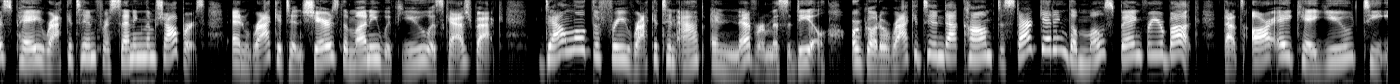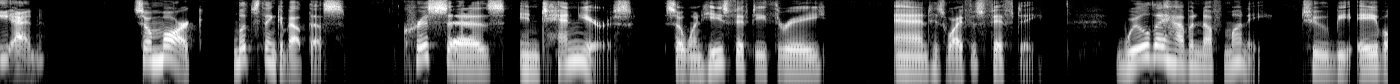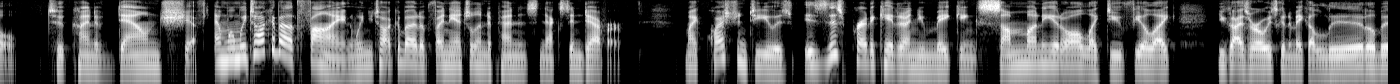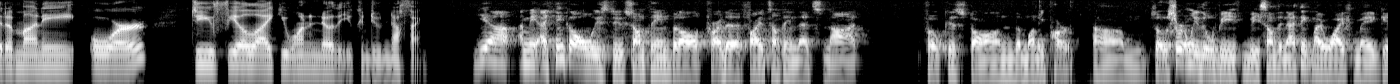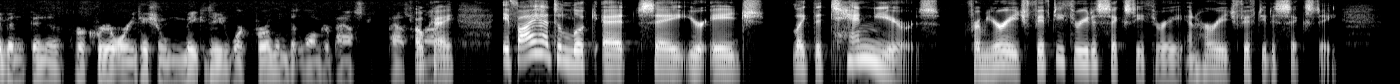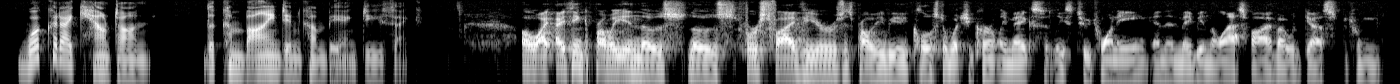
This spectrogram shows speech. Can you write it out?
Stores pay Rakuten for sending them shoppers, and Rakuten shares the money with you as cashback. Download the free Rakuten app and never miss a deal, or go to Rakuten.com to start getting the most bang for your buck. That's R A K U T E N. So, Mark, let's think about this. Chris says in 10 years, so when he's 53 and his wife is 50, will they have enough money to be able to kind of downshift. And when we talk about fine, when you talk about a financial independence next endeavor, my question to you is is this predicated on you making some money at all? Like do you feel like you guys are always going to make a little bit of money or do you feel like you want to know that you can do nothing? Yeah, I mean, I think I'll always do something, but I'll try to find something that's not focused on the money part. Um, so certainly there will be be something. I think my wife may, given kind of her career orientation, may continue to work for a little bit longer past past. Okay, if I had to look at say your age, like the ten years from your age fifty three to sixty three, and her age fifty to sixty, what could I count on the combined income being? Do you think? Oh, I, I, think probably in those those first five years, it's probably be close to what she currently makes, at least two twenty, and then maybe in the last five, I would guess between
